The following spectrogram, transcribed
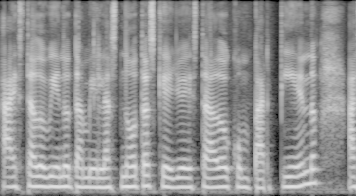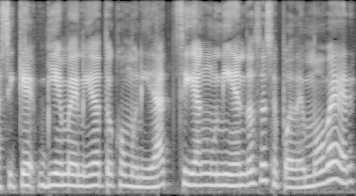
Ha estado viendo también las notas que yo he estado compartiendo. Así que bienvenido a tu comunidad. Sigan uniéndose, se pueden mover.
